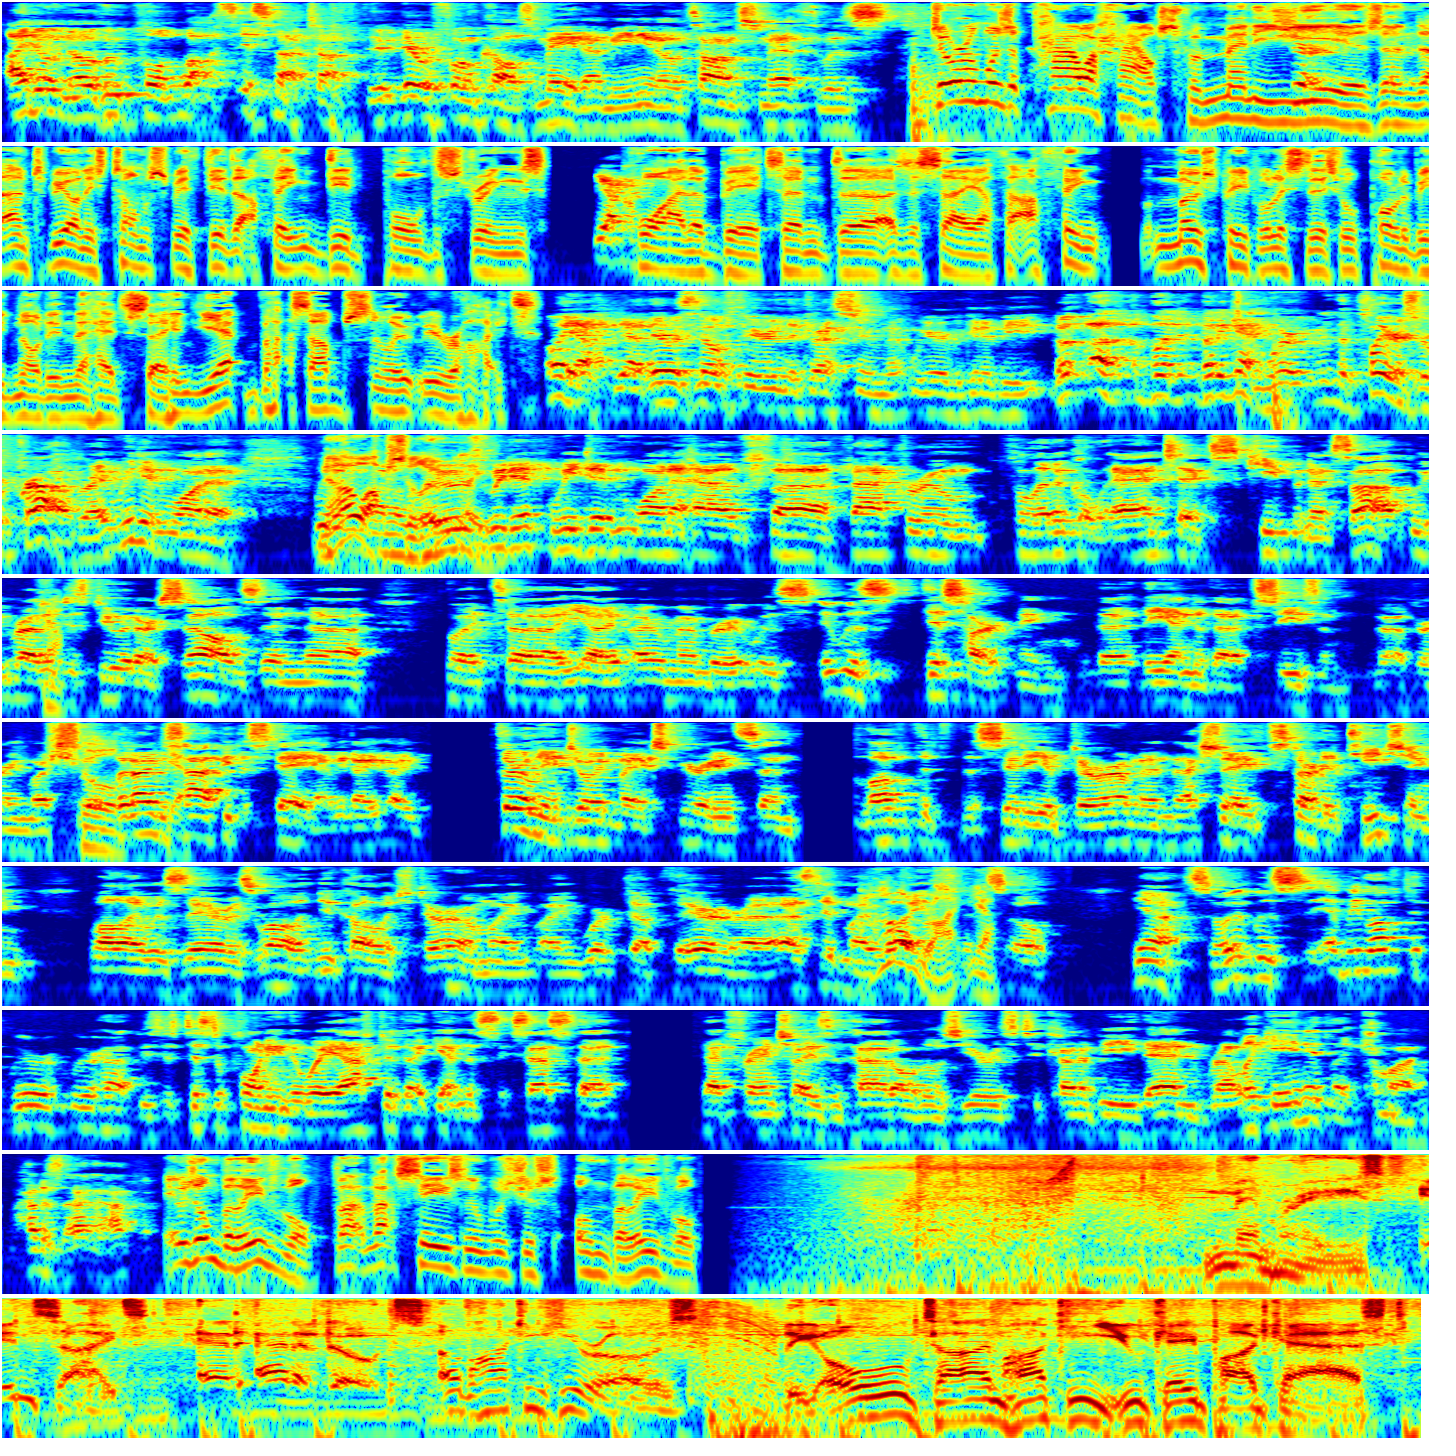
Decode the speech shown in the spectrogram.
I don't know who pulled. Well, it's, it's not tough. There, there, were phone calls made. I mean, you know, Tom Smith was. Durham was a powerhouse for many sure. years, and and to be honest, Tom Smith did, I think, did pull the strings yeah. quite a bit. And uh, as I say, I, th- I, think most people listening to this will probably be nodding their head saying, yep, that's absolutely right. Oh, yeah. Yeah. There was no fear in the dressing room that we were going to be. But, uh, but, but again, we're, the players were proud, right? We didn't want to. We no, absolutely. We didn't. We didn't want to have uh, backroom political antics keeping us up. We'd rather yeah. just do it ourselves. And uh, but uh, yeah, I, I, remember it was it was disheartening the, the end of that season uh, very much. Sure. But I was yeah. happy to stay. I mean, I, I thoroughly enjoyed my experience and loved the, the, city of Durham. And actually, I started teaching while I was there as well at New College Durham. I, I worked up there, uh, as did my oh, wife. Right, and yeah. so, yeah, so it was, yeah, we loved it. We were, we were happy. It's just disappointing the way after, again, the success that that franchise had had all those years to kind of be then relegated. Like, come on, how does that happen? It was unbelievable. That, that season was just unbelievable. Memories, insights, and anecdotes of hockey heroes. The Old Time Hockey UK podcast.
